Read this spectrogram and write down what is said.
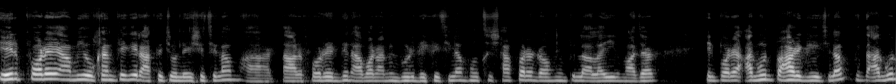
এরপরে আমি ওখান থেকে রাতে চলে এসেছিলাম। আর তারপরের দিন আবার আমি ঘুরে দেখেছিলাম হচ্ছে সাফারান রহমতুল্লাহ আলাইহির মাজার। এরপরে আগুন পাহাড়ে গিয়েছিলাম। কিন্তু আগুন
